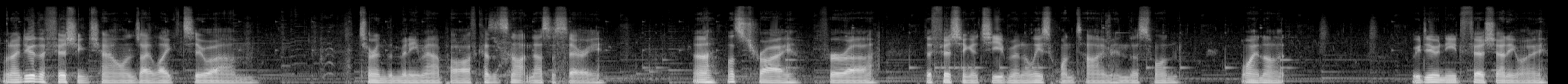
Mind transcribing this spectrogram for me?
When I do the fishing challenge, I like to um, turn the mini-map off because it's not necessary. Uh, let's try for uh, the fishing achievement at least one time in this one. Why not? We do need fish anyway.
